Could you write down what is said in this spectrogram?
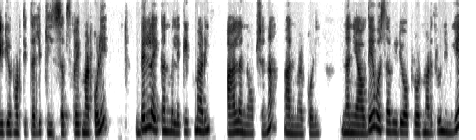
ವಿಡಿಯೋ ನೋಡ್ತಿದ್ದಲ್ಲಿ ಪ್ಲೀಸ್ ಸಬ್ಸ್ಕ್ರೈಬ್ ಮಾಡ್ಕೊಳ್ಳಿ. ಬೆಲ್ ಐಕನ್ ಮೇಲೆ ಕ್ಲಿಕ್ ಮಾಡಿ ಆಲ್ ಅನ್ನೋ ಆಪ್ಷನ್ನ ಆನ್ ಮಾಡ್ಕೊಳ್ಳಿ. ನಾನು ಯಾವುದೇ ಹೊಸ ವಿಡಿಯೋ ಅಪ್ಲೋಡ್ ಮಾಡಿದ್ರು ನಿಮಗೆ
